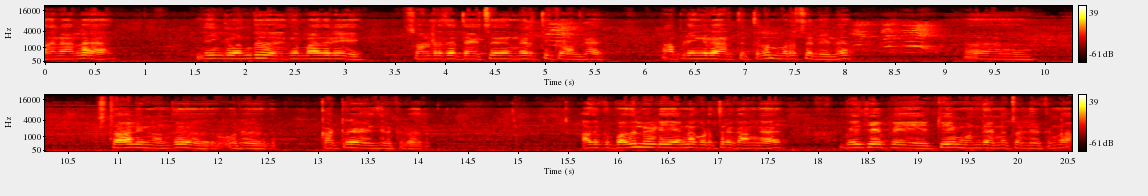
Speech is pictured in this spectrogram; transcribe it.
அதனால் நீங்கள் வந்து இது மாதிரி சொல்கிறத தயவுசெய்து நிறுத்திக்கோங்க அப்படிங்கிற அர்த்தத்தில் முரசொலியில் ஸ்டாலின் வந்து ஒரு கட்டுரை எழுதியிருக்கிறார். அதுக்கு பதிலடி என்ன கொடுத்துருக்காங்க? பிஜேபி டீம் வந்து என்ன சொல்லியிருக்குன்னா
